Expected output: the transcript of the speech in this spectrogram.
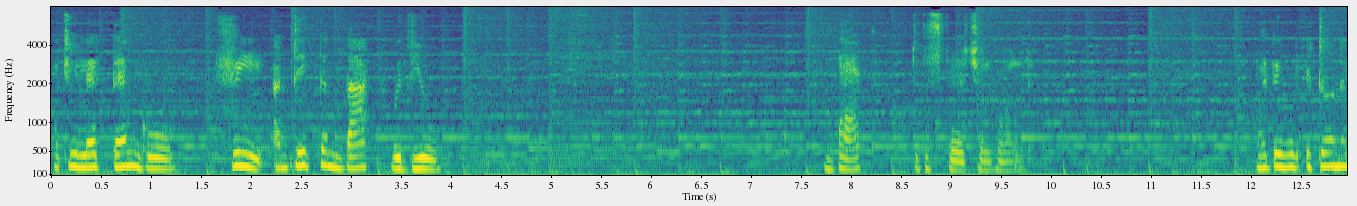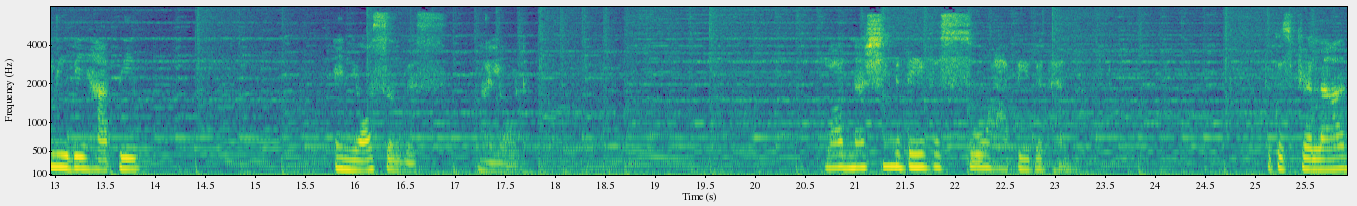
But you let them go free and take them back with you. Back to the spiritual world. Where they will eternally be happy in your service, my Lord. Lord Nrsingadev was so happy with him because Prahlad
